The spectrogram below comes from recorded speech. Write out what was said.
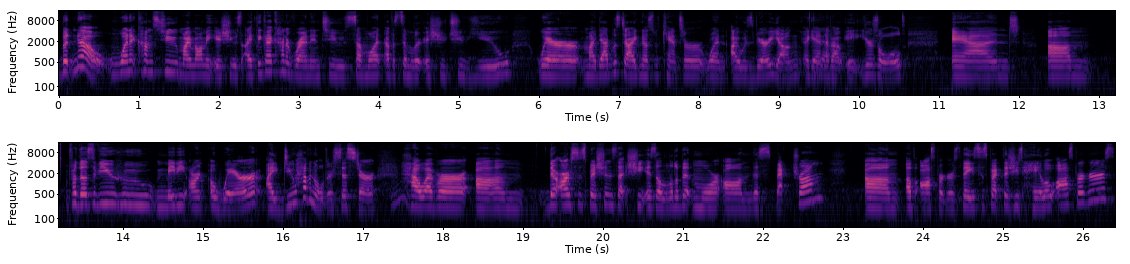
but no, when it comes to my mommy issues, I think I kind of ran into somewhat of a similar issue to you, where my dad was diagnosed with cancer when I was very young, again, Yeah. about eight years old. And um, for those of you who maybe aren't aware, I do have an older sister. However, um, there are suspicions that she is a little bit more on the spectrum um, of Asperger's. They suspect that she's Halo Asperger's.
